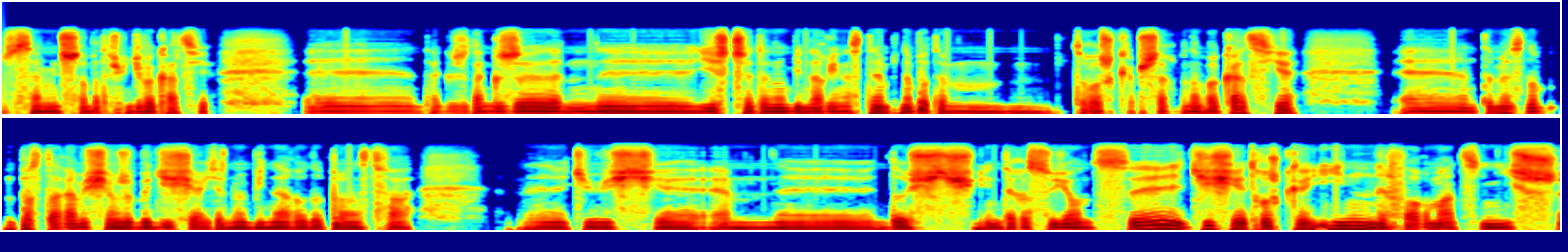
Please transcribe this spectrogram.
czasami trzeba też mieć wakacje. Także, także jeszcze ten webinar i następny, potem troszkę przerwy na wakacje. E, natomiast no, postaramy się, żeby dzisiaj ten webinar do Państwa e, oczywiście e, dość interesujący. Dzisiaj troszkę inny format niż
